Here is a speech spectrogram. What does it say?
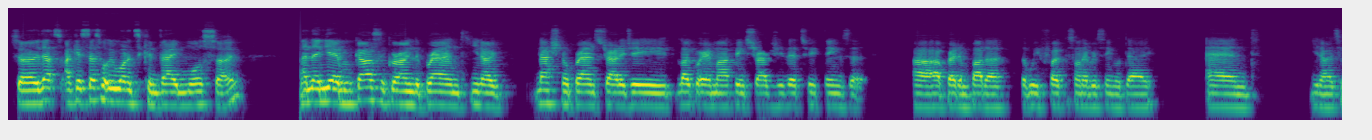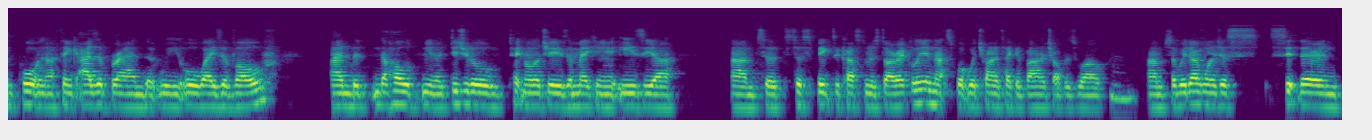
So that's I guess that's what we wanted to convey more so. And then yeah, with regards to growing the brand, you know, national brand strategy, local area marketing strategy, they're two things that are bread and butter that we focus on every single day. And you know, it's important I think as a brand that we always evolve. And the, the whole you know digital technologies are making it easier um, to to speak to customers directly, and that's what we're trying to take advantage of as well. Mm. Um, so we don't want to just sit there and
